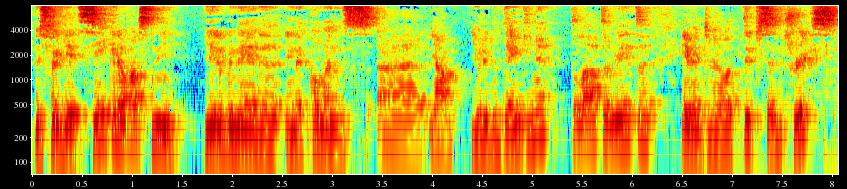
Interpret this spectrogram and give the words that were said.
Dus vergeet zeker en vast niet hier beneden in de comments uh, ja, jullie bedenkingen te laten weten. Eventuele tips en tricks.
